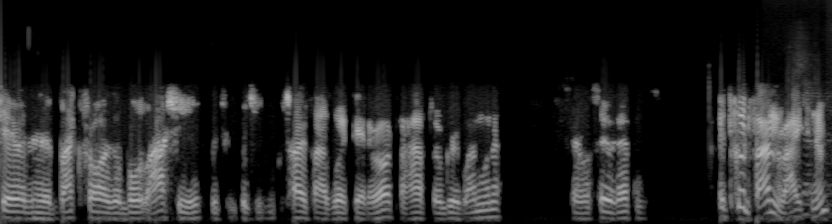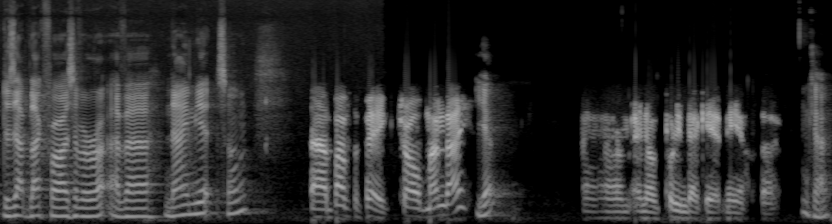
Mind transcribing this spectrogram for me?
share of the Blackfriars I bought last year, which which so far has worked out all right for half to a Group One winner. So we'll see what happens. It's good fun racing them. Does that Blackfriars have a have a name yet, Simon? Uh, above the peg, Troll Monday, Yep. Um, and I've put him back out now. So. Okay.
